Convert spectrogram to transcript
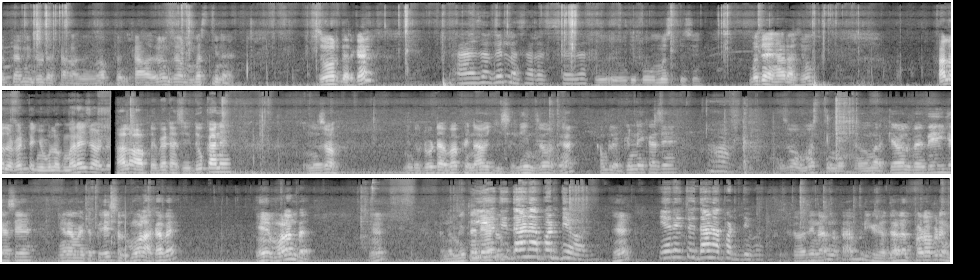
અત્યારે ડોડા ખાવા આપતો ખાવા મસ્તી ના જોરદાર કા? આ જો કેટલો સરસ છે હમ, બહુ મસ્ત છે. બધાય સારા છે હો. હાલો તો કન્ટિન્યુ બ્લોગમાં રહી હાલો આપણે બેઠા છીએ દુકાને. અને જો મેં તો ડોડા બાફીને આવી છે. લીન જો હા? કમ્પ્લીટ કરી નાખ્યા છે. જો મસ્ત મસ્ત. અમારા કેવલભાઈ બેસી ગયા છે. એના માટે સ્પેશિયલ મોળા ખાવે. હે મોળા ને ભાઈ હે? અને મિતાલી એથી દાણા પડ દેવાનું. હે? એને તો દાણા પડ દેવાનું. તો નાનો ગયો દાડા પડવા પડે ને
